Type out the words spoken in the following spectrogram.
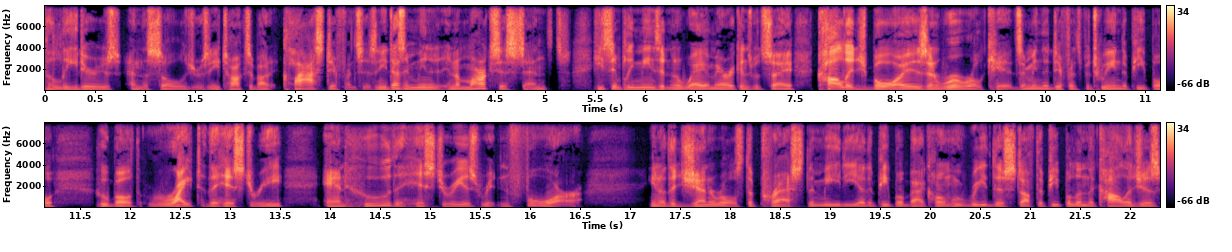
the leaders and the soldiers. And he talks about class differences. And he doesn't mean it in a Marxist sense. He simply means it in a way Americans would say college boys and rural kids. I mean, the difference between the people who both write the history and who the history is written for. You know, the generals, the press, the media, the people back home who read this stuff, the people in the colleges.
